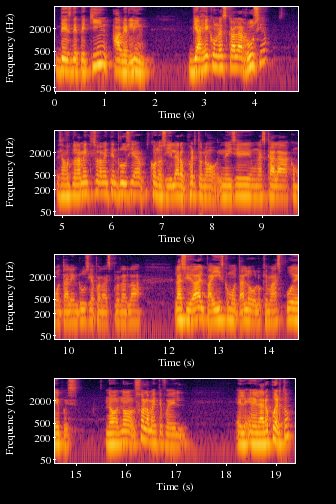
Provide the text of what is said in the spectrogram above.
desde Pekín a Berlín. Viajé con una escala a Rusia. Desafortunadamente solamente en Rusia conocí el aeropuerto, no, no hice una escala como tal en Rusia para explorar la, la ciudad, el país como tal, o lo que más pude, pues no, no solamente fue el, el, en el aeropuerto.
